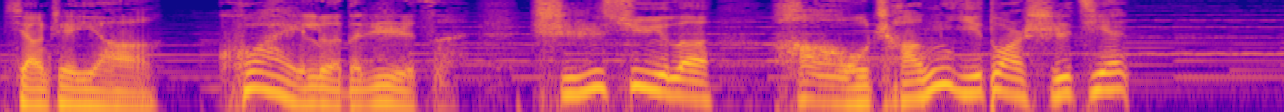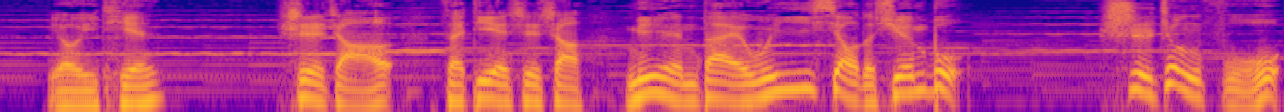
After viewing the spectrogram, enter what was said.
像这样快乐的日子持续了好长一段时间。有一天，市长在电视上面带微笑的宣布，市政府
